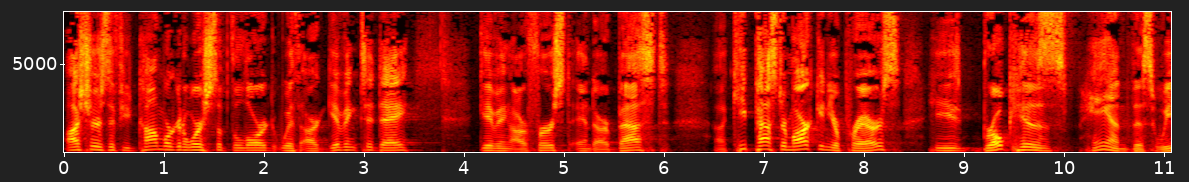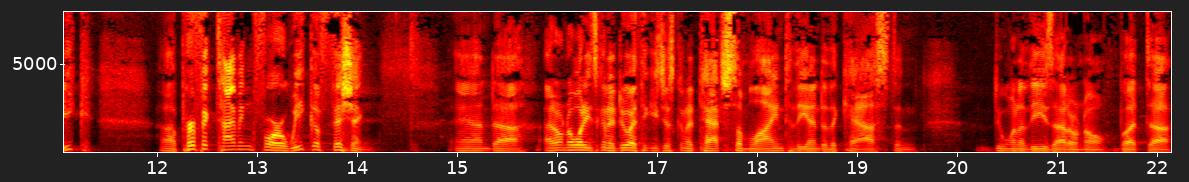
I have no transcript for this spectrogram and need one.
Ushers, if you'd come, we're going to worship the Lord with our giving today, giving our first and our best. Uh, keep Pastor Mark in your prayers. He broke his hand this week. Uh, perfect timing for a week of fishing. And uh, I don't know what he's going to do. I think he's just going to attach some line to the end of the cast and do one of these. I don't know. But uh,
